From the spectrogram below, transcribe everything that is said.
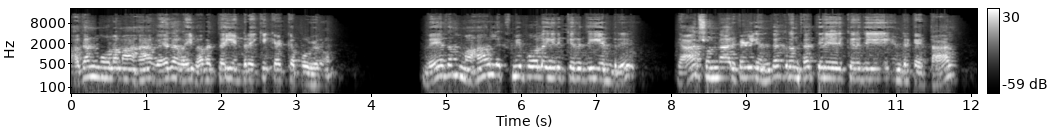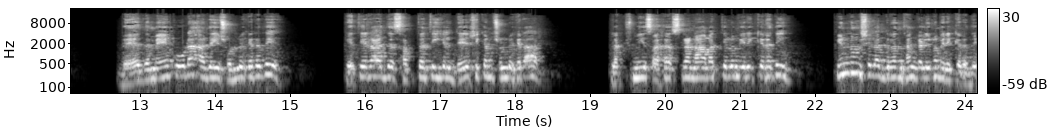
அதன் மூலமாக வேத வைபவத்தை இன்றைக்கு கேட்கப் போகிறோம். வேதம் மகாலட்சுமி போல இருக்கிறது என்று யார் சொன்னார்கள் எந்த கிரந்தத்தில் இருக்கிறது என்று கேட்டால் வேதமே கூட அதை சொல்லுகிறது. எதிராஜ சப்ததியில் தேசிகன் சொல்லுகிறார் லக்ஷ்மி சகசிரநாமத்திலும் இருக்கிறது இன்னும் சில கிரந்தங்களிலும் இருக்கிறது.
